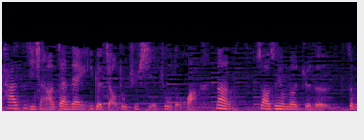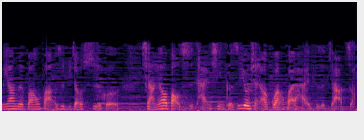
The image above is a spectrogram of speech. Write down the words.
他自己想要站在一个角度去协助的话，那邵老师有没有觉得怎么样的方法是比较适合想要保持弹性，可是又想要关怀孩子的家长？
